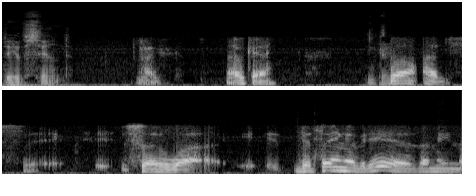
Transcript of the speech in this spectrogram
They have sinned. okay Okay. well I'd say, so uh, the thing of it is I mean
